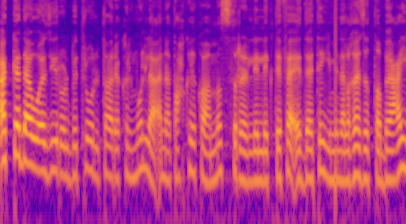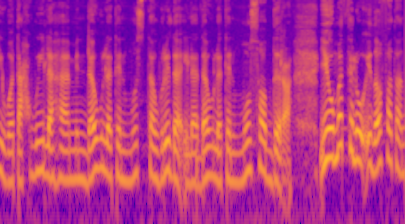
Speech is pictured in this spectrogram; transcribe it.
أكد وزير البترول طارق الملا أن تحقيق مصر للاكتفاء الذاتي من الغاز الطبيعي وتحويلها من دولة مستوردة إلى دولة مصدرة يمثل إضافة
